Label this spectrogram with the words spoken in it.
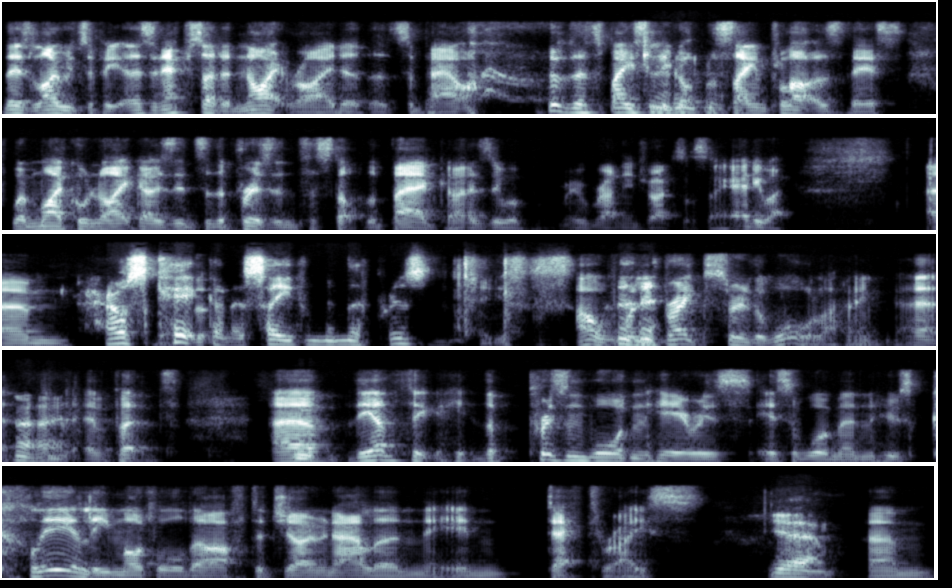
there's loads of people. There's an episode of Knight Rider that's about that's basically got the same plot as this, when Michael Knight goes into the prison to stop the bad guys who are, who are running drugs or something. Anyway, um, How's KITT going to save him in the prison? Jesus. Oh, well, he breaks through the wall, I think. Uh, Alright. uh, But uh, the other thing, the prison warden here is is a woman who's clearly modelled after Joan Allen in Death Race. Yeah. Um,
